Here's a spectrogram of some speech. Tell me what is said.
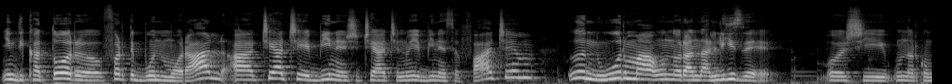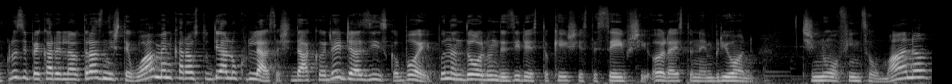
indicator uh, foarte bun moral a ceea ce e bine și ceea ce nu e bine să facem în urma unor analize Uh, și unor concluzii pe care le-au tras niște oameni care au studiat lucrurile astea. Și dacă legea a zis că, băi, până în două luni de zile este ok și este safe și ăla este un embrion și nu o ființă umană,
